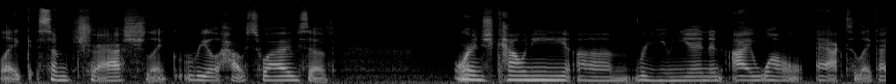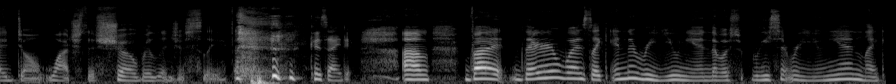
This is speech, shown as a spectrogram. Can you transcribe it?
like some trash, like Real Housewives of Orange County um, reunion, and I won't act like I don't watch this show religiously because I do. Um, but there was like in the reunion, the most recent reunion, like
